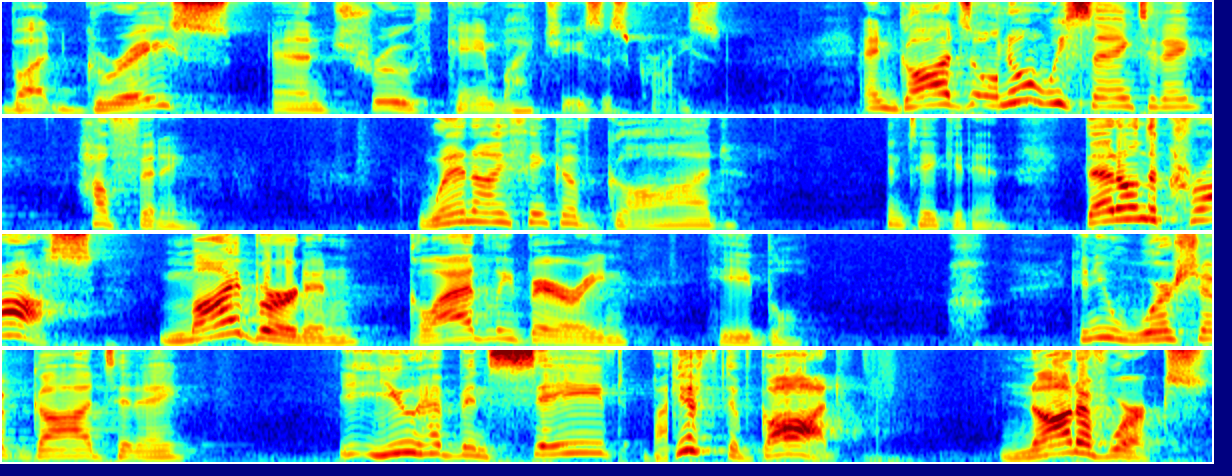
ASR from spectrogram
but grace and truth came by Jesus Christ. And God's own, you know what we sang today? How fitting. When I think of God, and take it in, that on the cross, my burden gladly bearing, he bore. Can you worship God today? You have been saved by gift of God, not of works,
